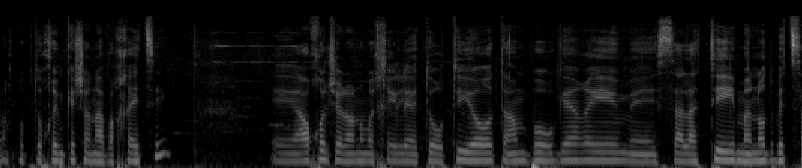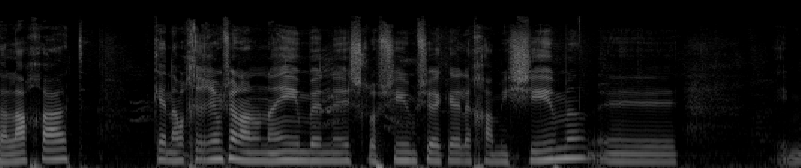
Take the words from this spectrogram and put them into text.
אנחנו פתוחים כשנה וחצי. האוכל שלנו מכיל טורטיות, המבורגרים, סלטים, מנות בצלחת. כן, המחירים שלנו נעים בין 30 שקל ל-50. עם,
